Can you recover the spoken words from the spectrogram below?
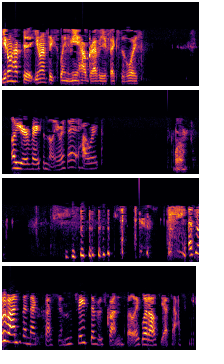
you don't have to. You don't have to explain to me how gravity affects the voice. Oh, you're very familiar with it. How it works. Well, Let's move on to the next question. The space stuff is fun, but like, what else do you have to ask me?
